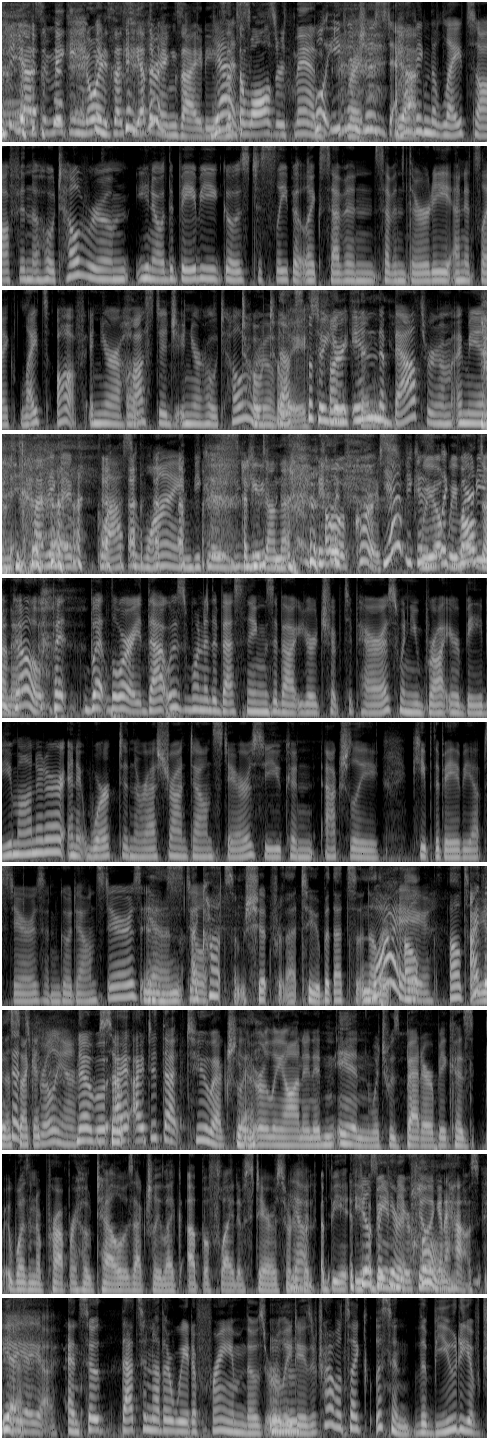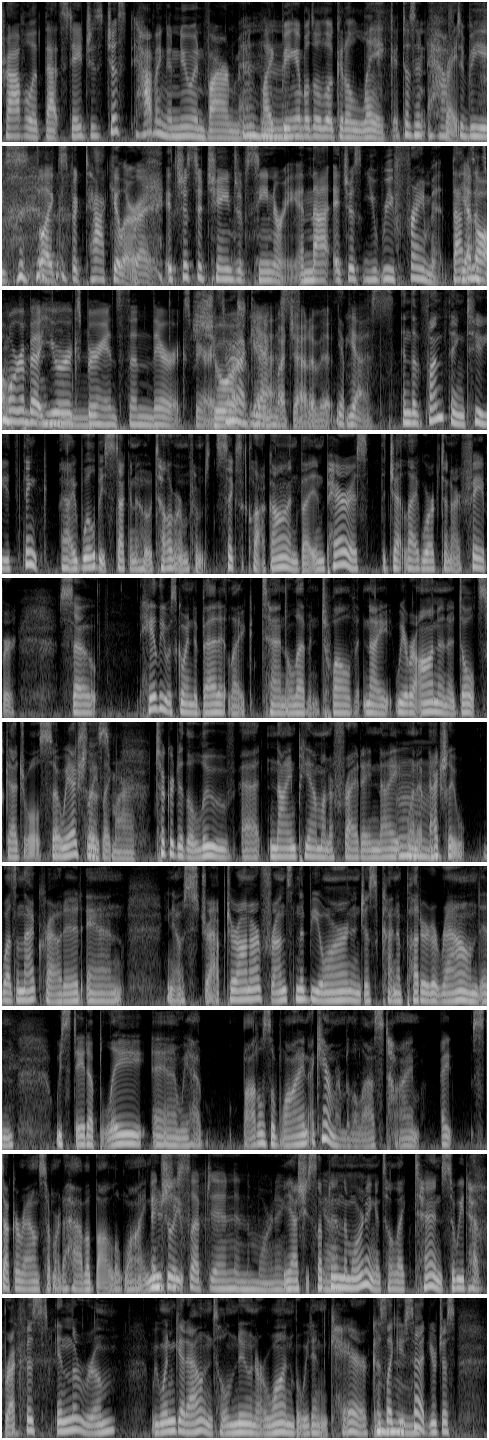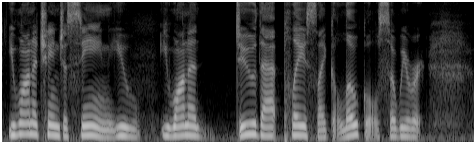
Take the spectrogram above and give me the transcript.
yes, and making noise. That's the other anxiety. Yes. Is that the walls are thin. Well, even right. just yeah. having the lights off in the hotel room, you know, the baby goes to sleep at like seven, seven thirty, and it's like lights off, and you're a oh. hostage in your hotel totally. room. Totally. So you're thing. in the bathroom. I mean, having a glass of wine because have you, you done that? oh, of course. Yeah, because we, like, where do you go? It. But but Lori, that was one of the best things about your trip to Paris when you brought your baby monitor and it worked in the restaurant downstairs, so you can actually keep the baby upstairs and go downstairs. Yeah, and, still... I caught some shit for that too, but that's another. Why? I'll, I'll tell I you in a second. Brilliant. No, but so, I, I, did that too actually yeah. early on in an inn, which was better because it wasn't a proper hotel. It was actually like up a flight of stairs, sort yeah. of a, a, B, it feels a like you're, you're feeling in a house. Yeah, yeah, yeah. And so that's another way to frame those early mm-hmm. days of travel. It's like, listen, the beauty of travel at that stage is just having a new environment, mm-hmm. like being able to look at a lake. It doesn't have right. to be like spectacular. right. It's just a change of scenery, and that it just you reframe it. That's yeah, and all. it's more about your mm-hmm. experience than their experience. Sure. You're not getting yes. much out of it. Yep. Yes. And the fun thing too, you'd think I will be stuck in a hotel room from six o'clock on, but in Paris, the jet lag worked in our favor. So Haley was going to bed at like 10, 11, 12 at night. We were on an adult schedule. So we actually so like smart. took her to the Louvre at 9 p.m. on a Friday night mm. when it mm. actually wasn't that crowded and, you know, strapped her on our fronts in the Bjorn and just kind of puttered around. And we stayed up late and we had bottles of wine. I can't remember the last time I stuck around somewhere to have a bottle of wine. And Usually, she slept in in the morning. Yeah, she slept yeah. in, the morning until like 10. So we'd have breakfast in the room we wouldn't get out until noon or one, but we didn't care because, mm-hmm. like you mm-hmm. said, you're just you want to change a scene. You you want to do that place like a local. So we were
